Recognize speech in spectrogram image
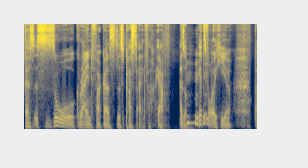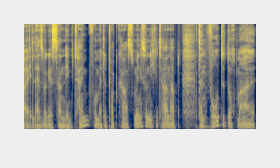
das ist so Grindfuckers, das passt einfach, ja. Also, jetzt für euch hier bei Leise war gestern, dem Time for Metal Podcast. Und wenn ihr es noch nicht getan habt, dann votet doch mal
